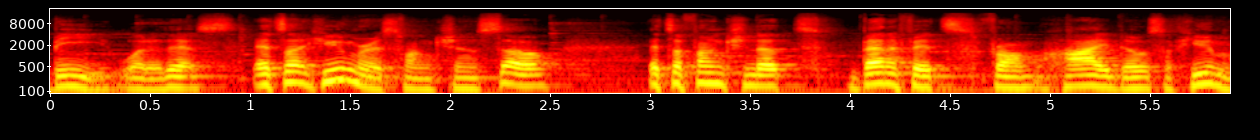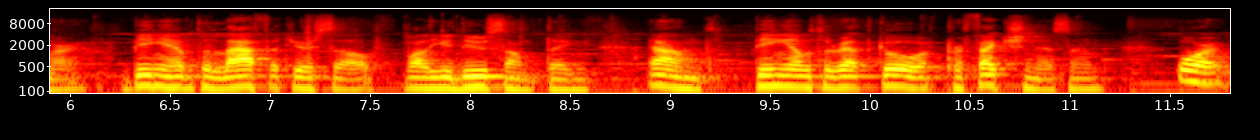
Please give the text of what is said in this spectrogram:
be what it is. It's a humorous function, so it's a function that benefits from high dose of humor, being able to laugh at yourself while you do something and being able to let go of perfectionism or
